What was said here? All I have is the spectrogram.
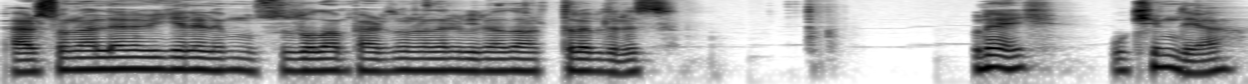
Personellere bir gelelim. Mutsuz olan personelleri biraz arttırabiliriz. Bu ne? Bu kimdi ya?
